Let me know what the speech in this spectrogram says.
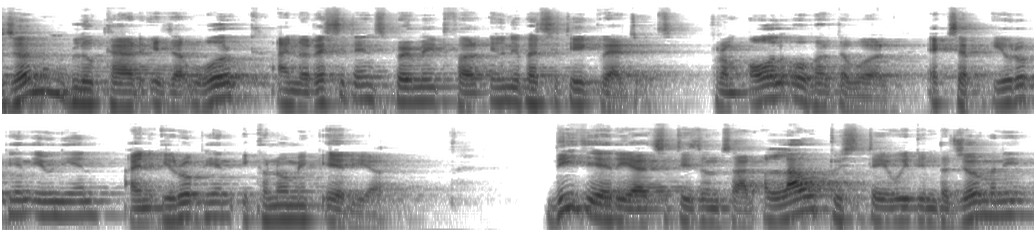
German Blue Card is a work and a residence permit for university graduates from all over the world except European Union and European Economic Area. These area citizens are allowed to stay within the Germany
